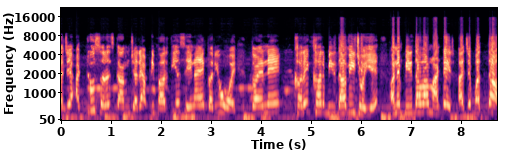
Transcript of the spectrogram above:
આજે આટલું સરસ કામ જ્યારે આપણી ભારતીય સેનાએ કર્યું હોય તો એને ખરેખર બિરદાવી જોઈએ અને બિરદાવવા માટે જ આજે બધા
